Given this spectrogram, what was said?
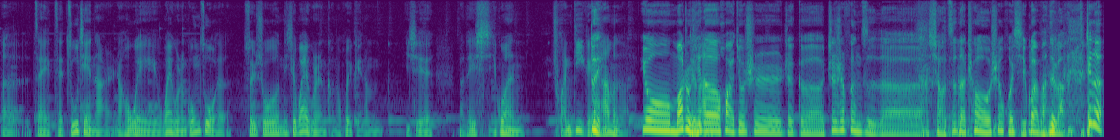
呃在在租界那儿，然后为外国人工作的，所以说那些外国人可能会给他们一些把这些习惯传递给他们了。用毛主席的话就是这个知识分子的小资的臭生活习惯嘛，对吧？这个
